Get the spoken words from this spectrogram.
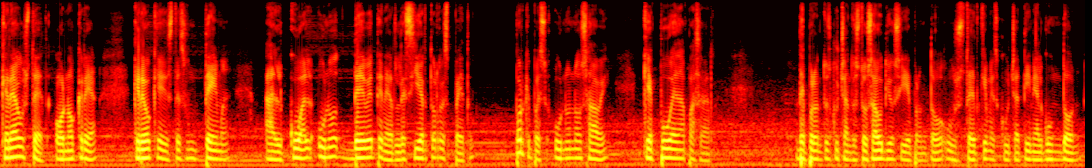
crea usted o no crea, creo que este es un tema al cual uno debe tenerle cierto respeto, porque pues uno no sabe qué pueda pasar de pronto escuchando estos audios y de pronto usted que me escucha tiene algún don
